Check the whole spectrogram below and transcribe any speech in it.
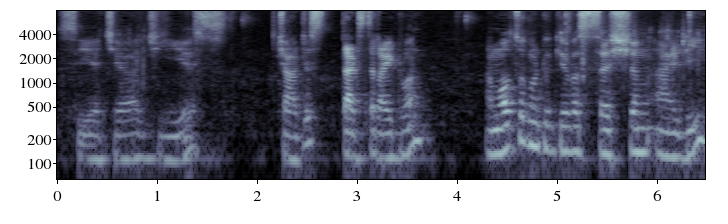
C-H-A-R-G-S, charges, that's the right one. I'm also going to give a session ID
